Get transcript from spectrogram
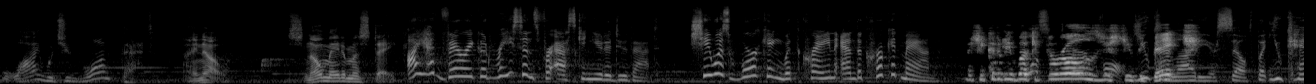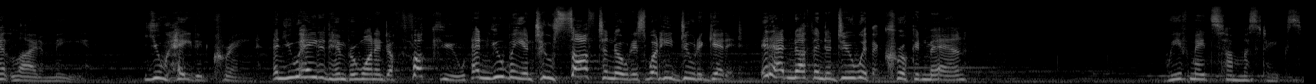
why would you want that? I know. Snow made a mistake. I had very good reasons for asking you to do that. She was working with Crane and the Crooked Man. But she could have It been working for her us, you fault. stupid You bitch. can lie to yourself, but you can't lie to me. You hated Crane, and you hated him for wanting to fuck you, and you being too soft to notice what he'd do to get it. It had nothing to do with a crooked man. We've made some mistakes.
